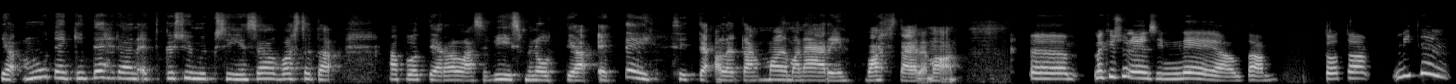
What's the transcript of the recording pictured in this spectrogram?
ja muutenkin tehdään, että kysymyksiin saa vastata apottia rallaa se viisi minuuttia, ettei sitten aleta maailman ääriin vastailemaan. Öö, mä kysyn ensin Nealta. Tota, miten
